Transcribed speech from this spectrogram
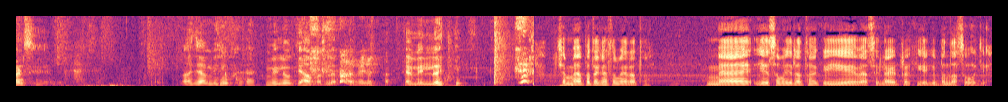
फ्रंट से अच्छा मिलू मिलू क्या मतलब? है मिल लो जी। अच्छा मैं पता क्या समझ रहा था? मैं ये समझ रहा था कि ये वैसे लाइट रखी है कि बंदा सो जाए।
